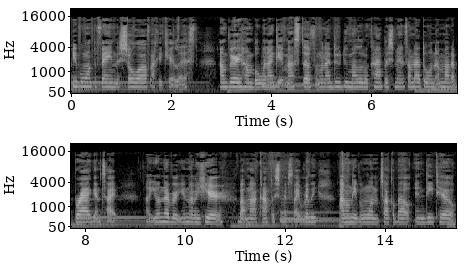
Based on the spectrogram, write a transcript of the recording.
People want the fame to show off. I could care less. I'm very humble when I get my stuff and when I do do my little accomplishments. I'm not doing. I'm not a bragging type. Like you'll never you'll never hear about my accomplishments. Like really, I don't even want to talk about in detail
